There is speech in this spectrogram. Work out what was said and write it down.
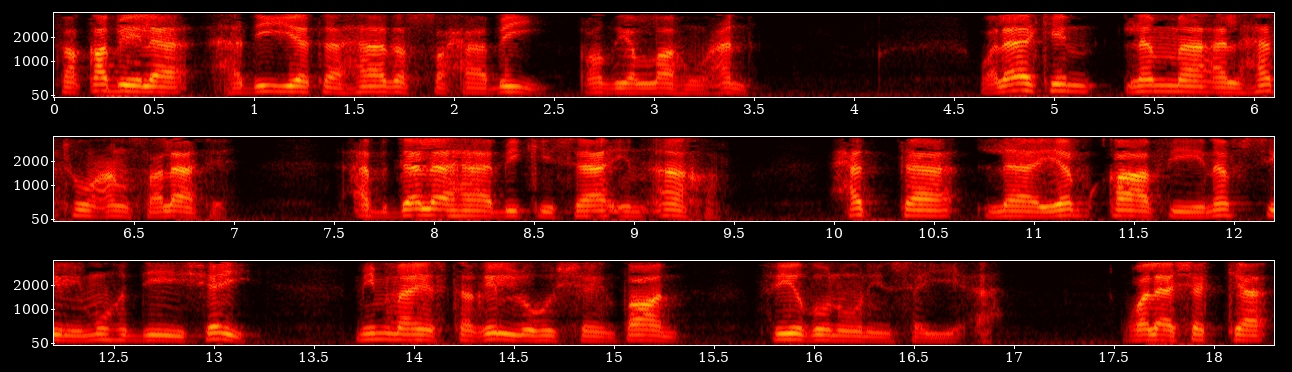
فقبل هدية هذا الصحابي رضي الله عنه. ولكن لما ألهته عن صلاته أبدلها بكساء آخر حتى لا يبقى في نفس المهدي شيء مما يستغله الشيطان في ظنون سيئة. ولا شك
